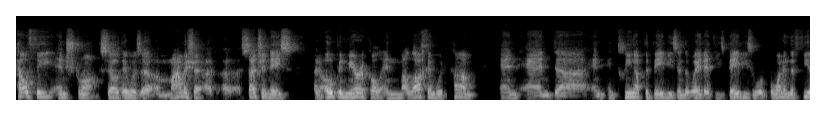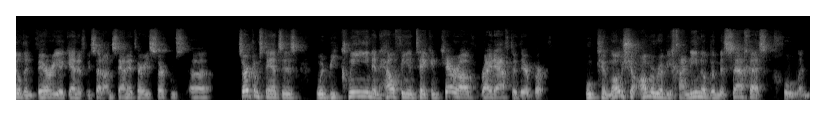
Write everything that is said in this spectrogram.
healthy and strong. So there was a, a mamish, a, a, such a nace, an open miracle, and malachim would come and and uh, and and clean up the babies in the way that these babies who were born in the field and very again, as we said, unsanitary circum, uh, circumstances would be clean and healthy and taken care of right after their birth. Ukemosha Amar Rabbi Chanino chulin,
